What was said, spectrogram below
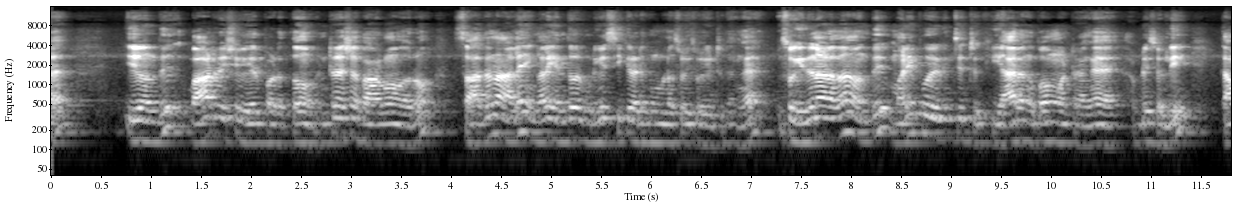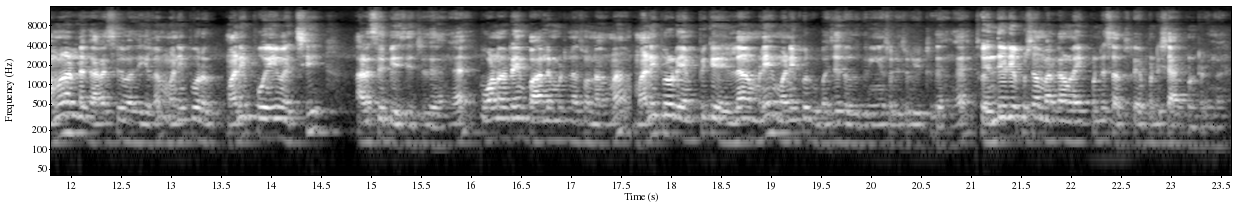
இது வந்து பார்டர் இஷ்யூ ஏற்படுத்தும். இன்டர்நேஷ்னல் ப்ராப்ளம் வரும். ஸோ அதனால் எங்களால் எந்த ஒரு முடிவும் சீக்கிரம் எடுக்க முடியல சொல்லி சொல்லிட்டு இருக்காங்க ஸோ இதனால தான் வந்து மணிப்பூர் இருந்துட்டு இருக்கு யாரும் அங்கே போக மாட்டாங்க அப்படின்னு சொல்லி தமிழ்நாட்டில் இருக்க அரசியல்வாதிகள்லாம் மணிப்பூர் மணிப்பூரையும் வச்சு அரசியல் பேசிட்டு இருக்காங்க போன டைம் பார்லிமெண்ட்ல சொன்னாங்கன்னா மணிப்பூரோட எம்பிக்கள் இல்லாமலே மணிப்பூருக்கு பட்ஜெட் ஒதுக்குறீங்கன்னு சொல்லி சொல்லிட்டு இருக்காங்க ஸோ இந்த வீடியோ பிடிச்சா மறக்காம லைக் பண்ணிட்டு சப்ஸ்கிரைப் பண்ணி ஷேர் பண்ணுறேங்க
